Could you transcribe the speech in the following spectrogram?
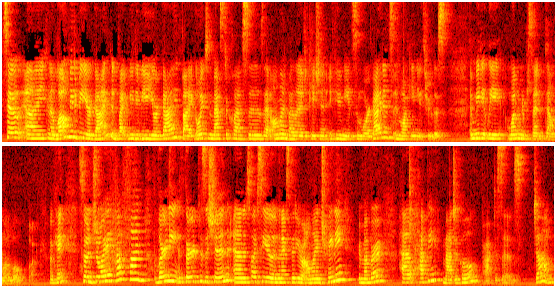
So uh, you can allow me to be your guide, invite me to be your guide by going to the masterclasses at Online Violin Education if you need some more guidance in walking you through this immediately 100% downloadable book. Okay, so enjoy, have fun learning third position, and until I see you in the next video or online training, remember, have happy, magical practices. Ciao!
